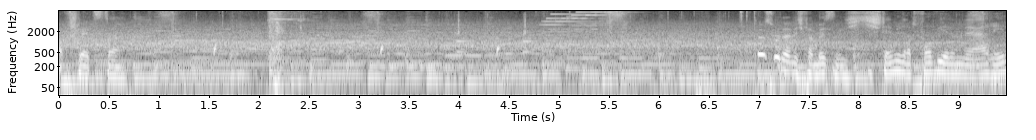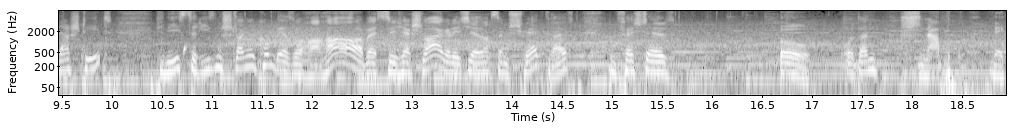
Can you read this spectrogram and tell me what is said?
aufschlitzte. Das wird er nicht vermissen. Ich stelle mir gerade vor, wie er in der Arena steht. Die nächste Riesenschlange kommt. Er so, haha, Beste, ich erschlage dich. Er nach seinem Schwert greift und feststellt, oh. Und dann schnapp, weg.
